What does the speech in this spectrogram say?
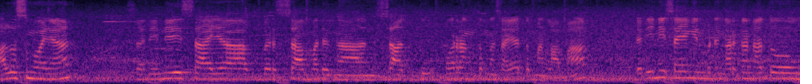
Halo semuanya. Saat ini saya bersama dengan satu orang teman saya, teman lama. Dan ini saya ingin mendengarkan atau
